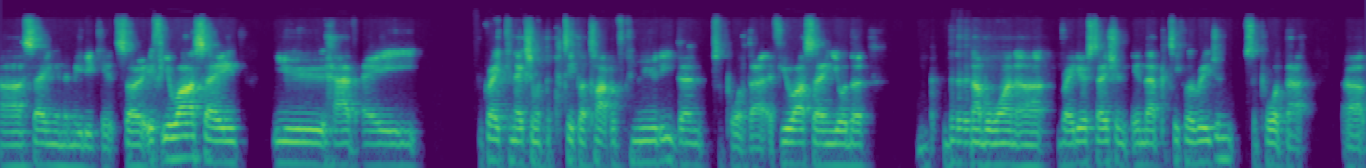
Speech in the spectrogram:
uh, saying in the media kit. So if you are saying you have a great connection with the particular type of community, then support that. If you are saying you're the the number one uh, radio station in that particular region, support that. Uh,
